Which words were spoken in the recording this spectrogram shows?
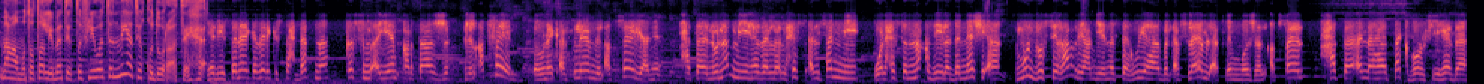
مع متطلبات الطفل وتنمية قدراته. هذه السنة كذلك استحدثنا قسم أيام قرطاج للأطفال. هناك أفلام للأطفال يعني حتى ننمي هذا الحس الفني والحس النقدي لدى الناشئة منذ الصغر يعني نستهويها بالأفلام الأفلام موجهة للأطفال حتى أنها تكبر في هذا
